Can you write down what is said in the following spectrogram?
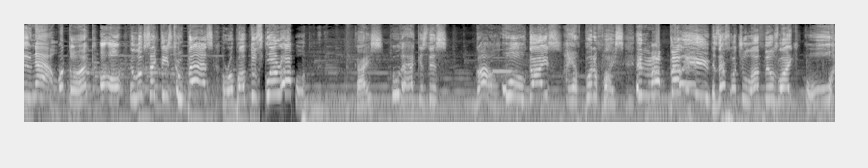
you now! What the heck? Uh-oh, it looks like these two bears are about to square up. Hold up a minute. Guys, who the heck is this girl? Whoa, guys, I have butterflies in my belly. Is this what true love feels like? Oh,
